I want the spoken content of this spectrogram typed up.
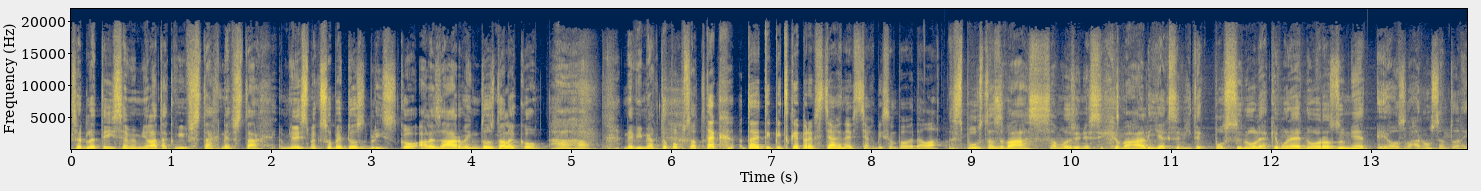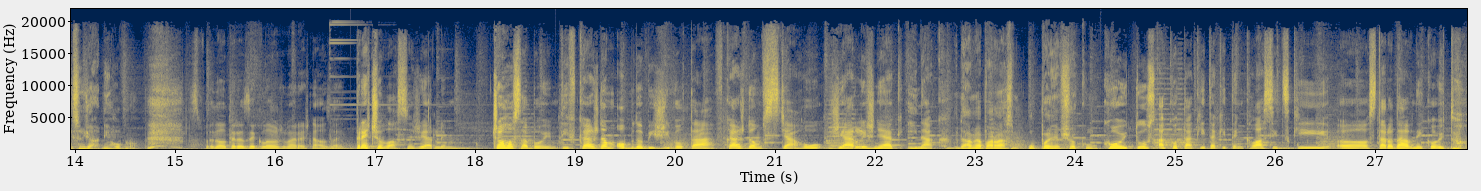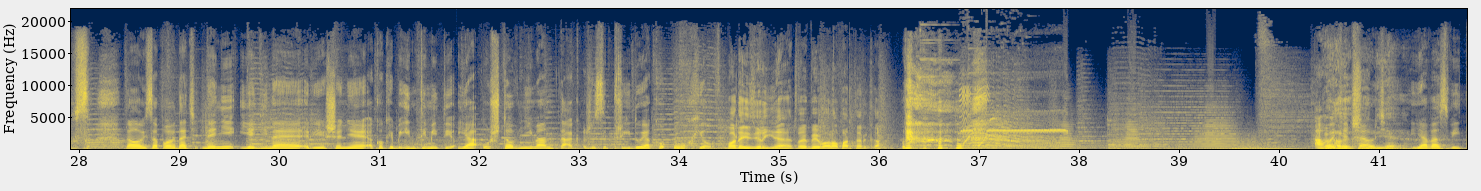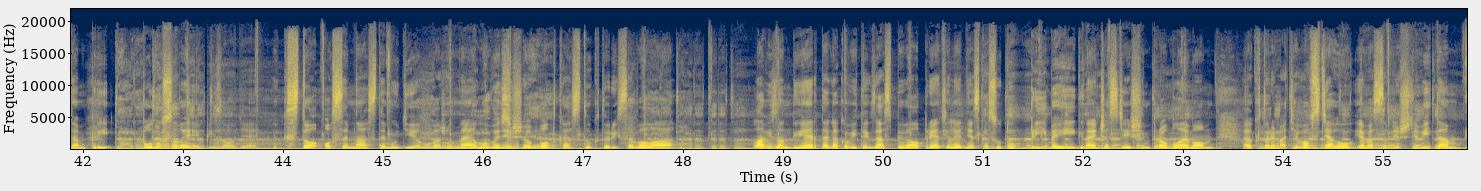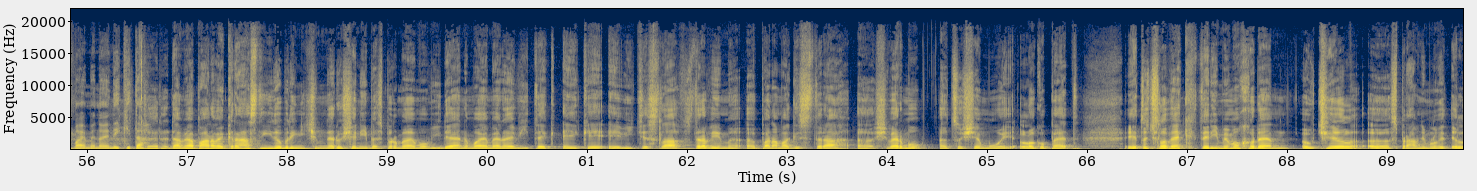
Před lety jsem měla takový vztah, nevztah. Měli jsme k sobě dost blízko, ale zároveň dost daleko. Haha, nevím, jak to popsat. Tak to je typické pre vzťah, nevzťah by som povedala. Spousta z vás samozřejmě si chválí, jak se Vítek posunul, jak je mu najednou rozumět. Jo, zvládnul jsem to, nejsem žádný hovno. Povedal teraz jak Leoš Mareš naozaj. Prečo vlastne žiarlim? Čoho sa bojím? Ty v každom období života, v každom vzťahu žiarliš nejak inak. Dámy a pánové, já jsem úplně v šoku. Koitus ako taký, taký ten klasický uh, starodávny koitus, dalo by sa povedať, není jediné riešenie ako keby intimity. Ja už to vnímam tak, že si prídu ako úchyl. Lee, ne? Tvoje bývalá partnerka. Ahojte, čaute. Ja vás vítam pri bonusovej epizóde k 118. dielu vášho najobľúbenejšieho Love is on the air. podcastu, ktorý sa volá Tara, tara, tara. Lavizon Dier, tak ako Vítek zaspieval, priatelia, dneska sú tu príbehy k najčastejším problémom, e, ktoré máte vo vzťahu. Ja vás srdečne vítam, moje meno je Nikita. Dámy a pánové, krásný, dobrý, ničím nerušený, bezproblémový den. Moje jméno je Vítek, a.k.a. Vítězslav. Zdravím eh, pana magistra eh, Švermu, eh, což je můj logoped. Je to člověk, který mimochodem učil eh, správně mluvit i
